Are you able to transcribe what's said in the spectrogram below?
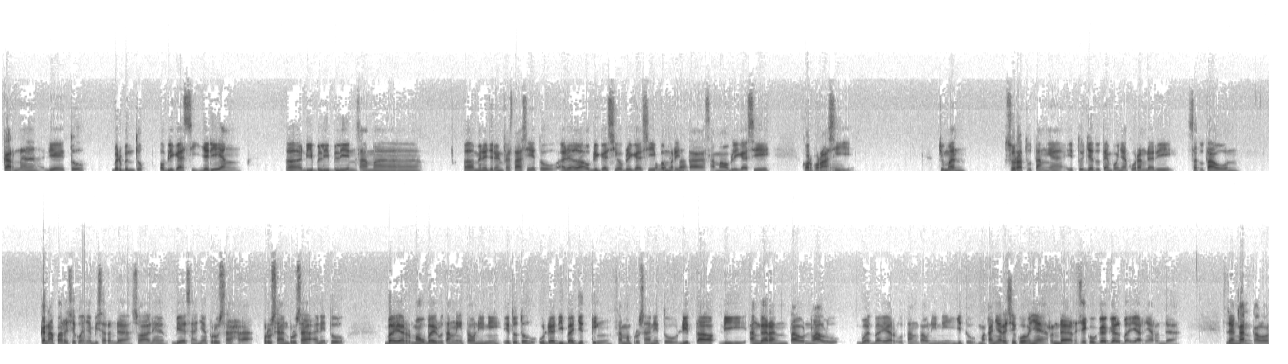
karena dia itu berbentuk obligasi jadi yang uh, dibeli-beliin sama uh, manajer investasi itu adalah obligasi-obligasi pemerintah. pemerintah sama obligasi korporasi. Hmm. Cuman surat hutangnya itu jatuh temponya kurang dari satu tahun. Kenapa risikonya bisa rendah? Soalnya biasanya perusahaan perusahaan-perusahaan itu bayar mau bayar utang nih tahun ini itu tuh udah di budgeting sama perusahaan itu di ta di anggaran tahun lalu buat bayar utang tahun ini gitu makanya risikonya rendah risiko gagal bayarnya rendah Sedangkan kalau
